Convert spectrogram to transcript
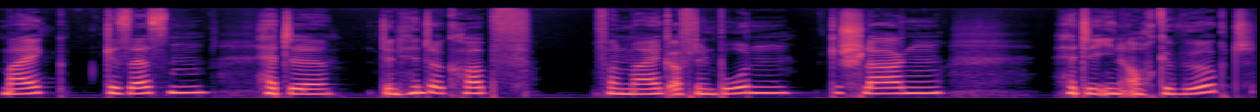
Mike gesessen, hätte den Hinterkopf von Mike auf den Boden geschlagen, hätte ihn auch gewürgt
